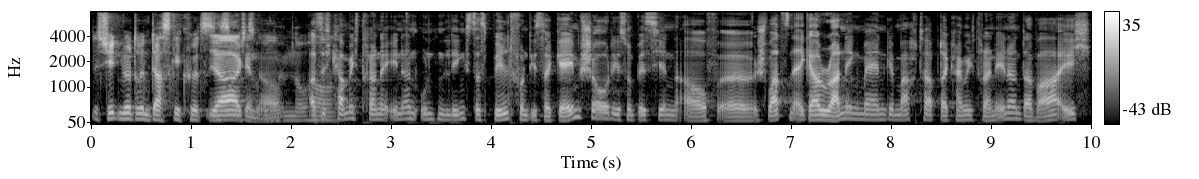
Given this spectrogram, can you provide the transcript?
Es steht nur drin, das gekürzt ja, ist. Ja, genau. Also ich kann mich dran erinnern, unten links das Bild von dieser Game Show, die ich so ein bisschen auf äh, Schwarzenegger Running Man gemacht habe. Da kann ich mich dran erinnern, da war ich.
